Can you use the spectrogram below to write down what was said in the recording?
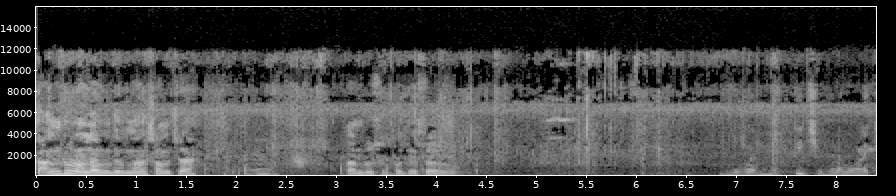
தண்டும் நல்லா இருக்கும் தெரியுமா சமைச்சா? தண்டு சூப்பர் டேஸ்டாக இருக்கும். இது ஒரு முத்திச்சு போல உடைக்க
